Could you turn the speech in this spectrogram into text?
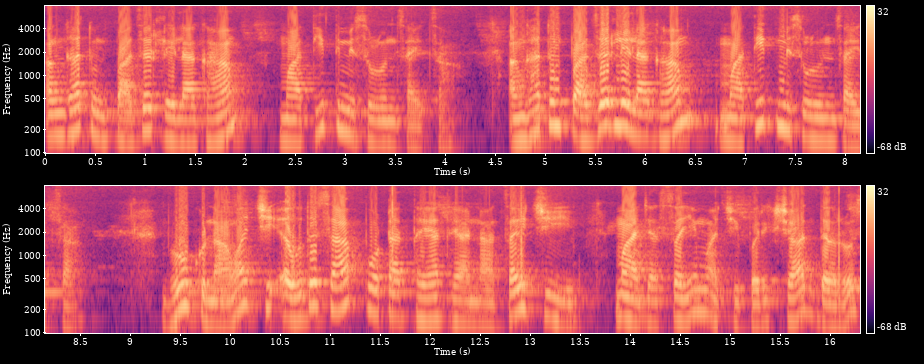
अंगातून पाजरलेला घाम मातीत मिसळून जायचा. अंगातून पाजरलेला घाम मातीत मिसळून जायचा. भूक नावाची अवदसा पोटात थया थया नाचायची. माझ्या संयमाची परीक्षा दररोज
